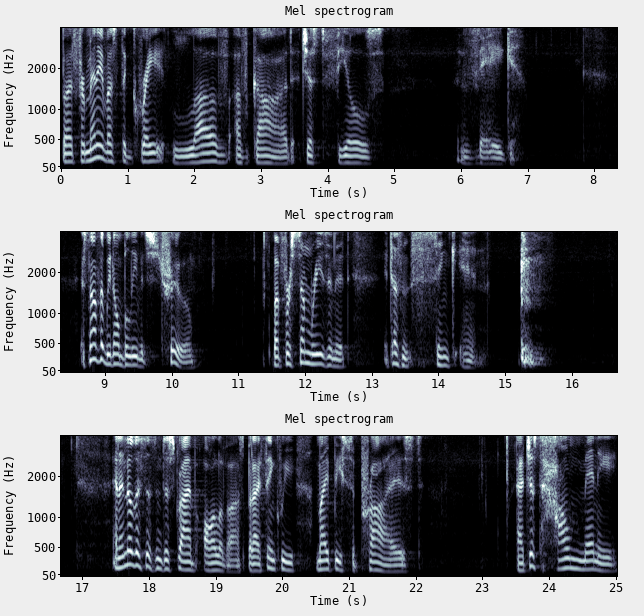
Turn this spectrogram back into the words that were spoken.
But for many of us, the great love of God just feels vague. It's not that we don't believe it's true, but for some reason it, it doesn't sink in. And I know this doesn't describe all of us, but I think we might be surprised at just how many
